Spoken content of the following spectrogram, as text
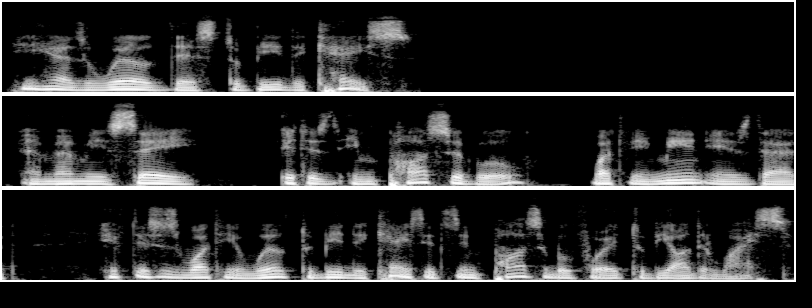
He has willed this to be the case. And when we say it is impossible, what we mean is that if this is what He willed to be the case, it's impossible for it to be otherwise.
